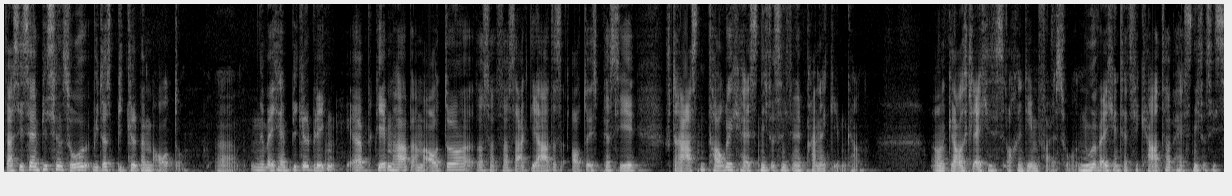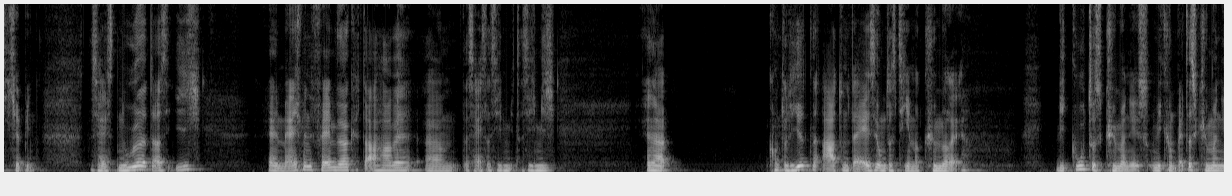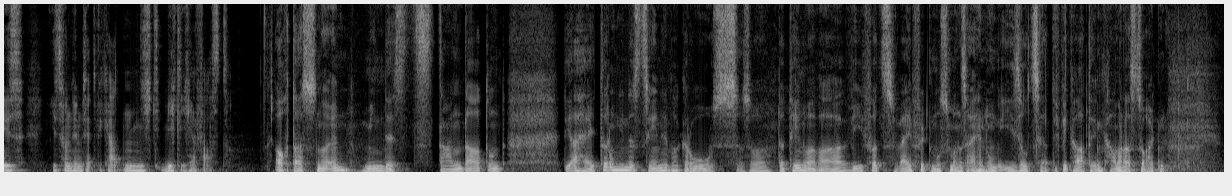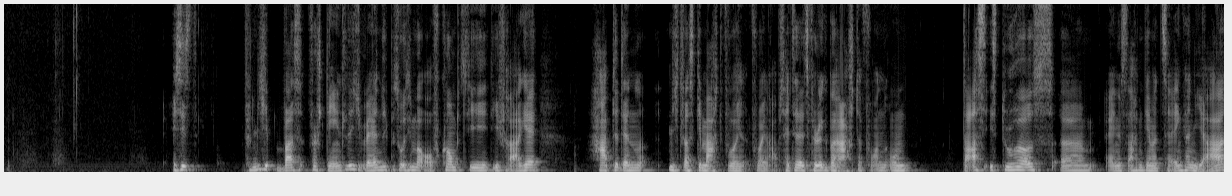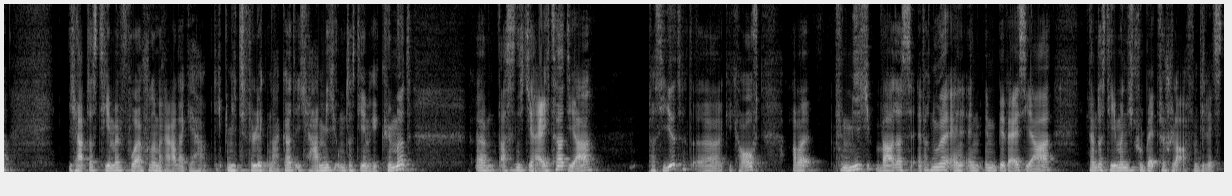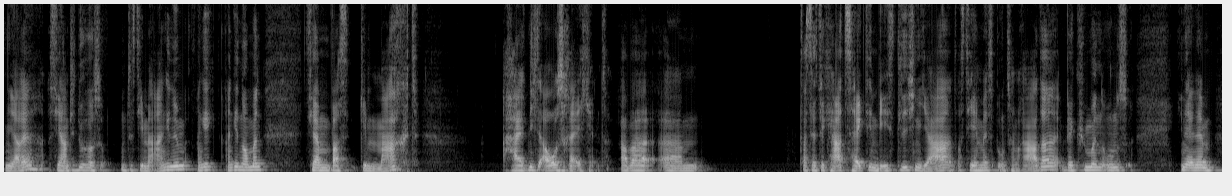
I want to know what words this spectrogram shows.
das ist ein bisschen so wie das Pickel beim Auto. Äh, nur weil ich ein Pickel äh, gegeben habe am Auto, das, das sagt, ja, das Auto ist per se straßentauglich, heißt nicht, dass es nicht eine Panne geben kann. Und genau das Gleiche ist auch in dem Fall so. Nur weil ich ein Zertifikat habe, heißt nicht, dass ich sicher bin. Das heißt nur, dass ich ein Management-Framework da habe. Ähm, das heißt, dass ich, dass ich mich in einer kontrollierten Art und Weise um das Thema kümmere. Wie gut das Kümmern ist und wie komplett das Kümmern ist, ist von den Zertifikaten nicht wirklich erfasst. Auch das nur ein Mindeststandard und die Erheiterung in der Szene war groß. Also der Tenor war, wie verzweifelt muss man sein, um ISO-Zertifikate in Kameras zu halten. Es ist für mich was verständlich, weil natürlich bei sowas immer aufkommt, die, die Frage, habt ihr denn nicht was gemacht vorhin, vorhin ab? Seid ihr jetzt völlig überrascht davon? Und das ist durchaus ähm, eine Sache, mit der man zeigen kann, ja, ich habe das Thema vorher schon am Radar gehabt. Ich bin nicht völlig nackert, ich habe mich um das Thema gekümmert ähm, dass es nicht gereicht hat, ja, passiert, äh, gekauft. Aber für mich war das einfach nur ein, ein, ein Beweis, ja, wir haben das Thema nicht komplett verschlafen die letzten Jahre. Sie haben sich durchaus um das Thema angenommen, ange, angenommen. Sie haben was gemacht, halt nicht ausreichend. Aber ähm, das Zertifikat zeigt im Wesentlichen, ja, das Thema ist bei uns am Radar. Wir kümmern uns in einem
